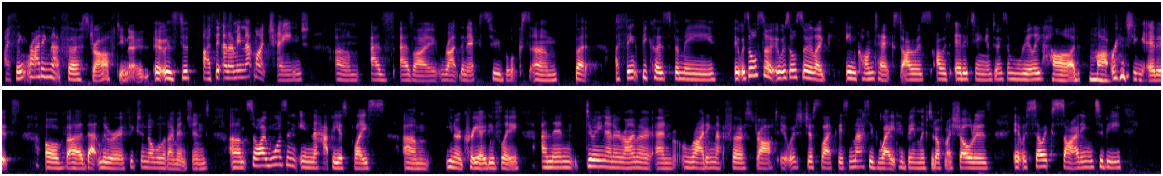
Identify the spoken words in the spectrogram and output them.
I think writing that first draft, you know, it was just I think, and I mean that might change um, as as I write the next two books. Um, but I think because for me, it was also it was also like in context. I was I was editing and doing some really hard, mm. heart wrenching edits of uh, that literary fiction novel that I mentioned. Um, so I wasn't in the happiest place, um, you know, creatively. And then doing NaNoWriMo and writing that first draft, it was just like this massive weight had been lifted off my shoulders. It was so exciting to be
